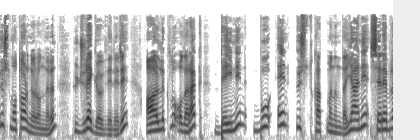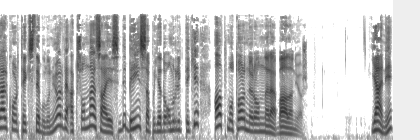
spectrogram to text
Üst motor nöronların hücre gövdeleri ağırlıklı olarak beynin bu en üst katmanında yani serebral kortekste bulunuyor ve aksonlar sayesinde beyin sapı ya da omurilikteki alt motor nöronlara bağlanıyor. Yani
